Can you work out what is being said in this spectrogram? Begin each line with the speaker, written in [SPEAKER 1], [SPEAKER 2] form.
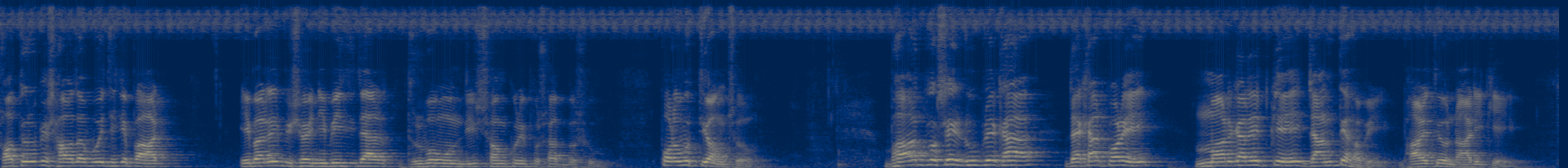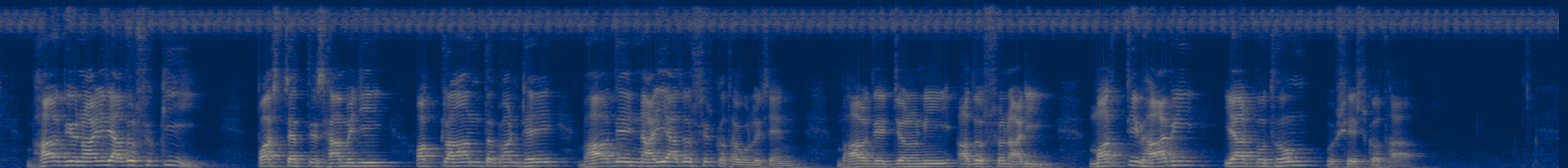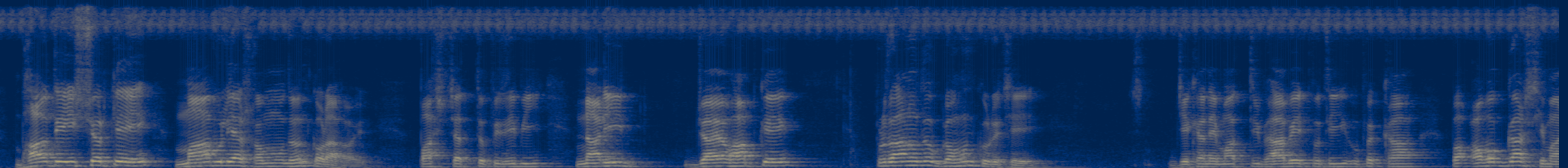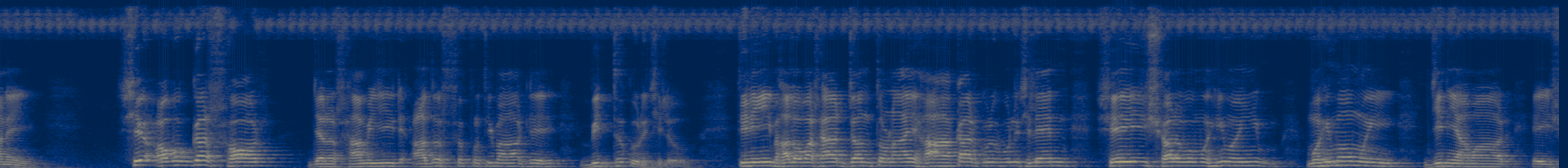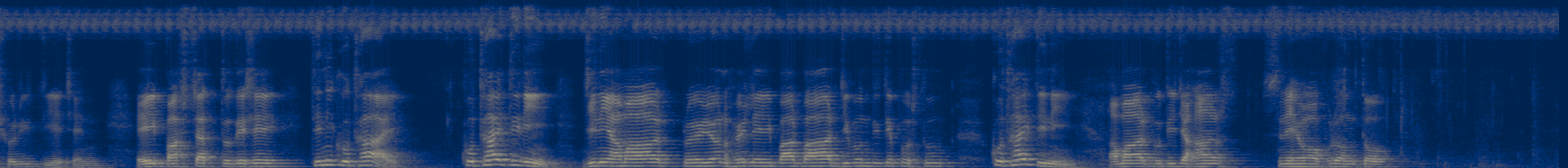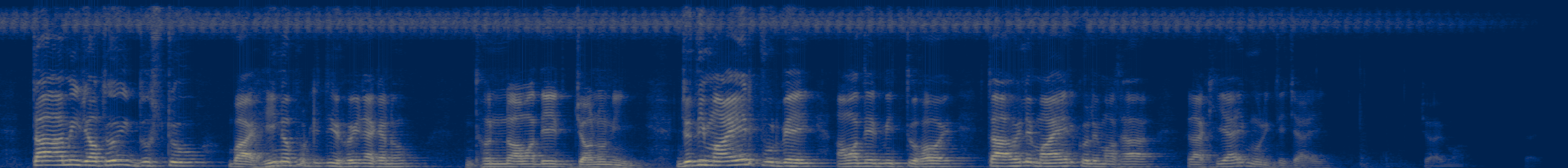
[SPEAKER 1] শতরূপে সারদা বই থেকে পাঠ এবারের বিষয় নিবেদিতার ধ্রুব মন্দির শঙ্করী প্রসাদ বসু। পরবর্তী অংশ। ভারতবর্ষের রূপরেখা দেখার পরে মার্গারেটকে জানতে হবে ভারতীয় নারীকে। ভারতীয় নারীর আদর্শ কী? পাশ্চাত্য স্বামীজি অক্লান্ত কণ্ঠে ভারতের নারী আদর্শের কথা বলেছেন। ভারতের জননী আদর্শ নারী, মাতৃভাবই ইয়ার প্রথম ও শেষ কথা। ভারতে ঈশ্বরকে মা বলিয়া সম্বোধন করা হয়। পাশ্চাত্য পৃথিবী নারীর জয়ভাবকে প্রধানত গ্রহণ করেছে, যেখানে মাতৃভাবের প্রতি উপেক্ষা বা অবজ্ঞার সীমা নেই। সে অবজ্ঞার স্বর যেন স্বামীজির আদর্শ প্রতিমাকে বিদ্ধ করেছিল। তিনি ভালোবাসার যন্ত্রণায় হাহাকার করে বলেছিলেন, সেই সর্বমহিময়ী মহিমময়ী যিনি আমার এই শরীর দিয়েছেন। এই পাশ্চাত্য দেশে তিনি কোথায়? কোথায় তিনি যিনি আমার প্রয়োজন হইলে বারবার জীবন দিতে প্রস্তুত? কোথায় তিনি আমার প্রতি যাহার স্নেহ অফুরন্ত? তা আমি যতই দুষ্টু বা হীন প্রকৃতির হই না কেন, ধন্য আমাদের জননী। যদি মায়ের পূর্বে আমাদের মৃত্যু হয়, তাহলে মায়ের কোলে মাথা রাখিয়াই মরিতে চাই। জয়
